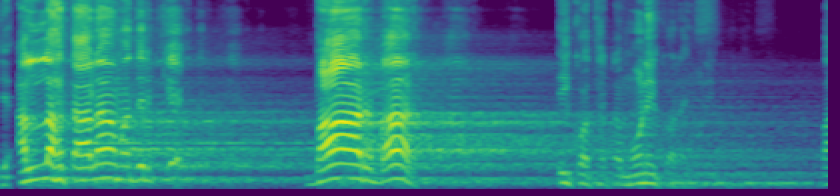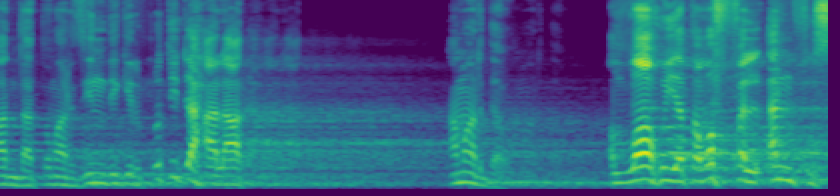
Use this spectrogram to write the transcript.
যে আল্লাহ তাআলা আমাদেরকে বারবার এই কথাটা মনে করাইছে, বান্দা, তোমার জিন্দিগির প্রতিটা হালাত আমার দাও। আল্লাহ আনফুস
